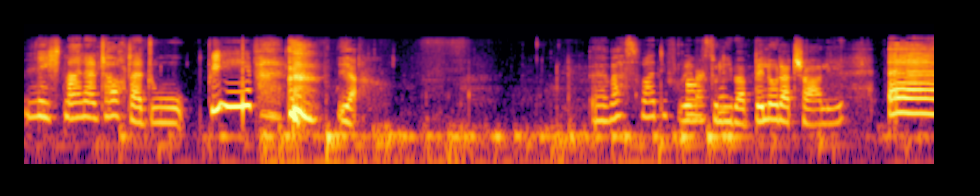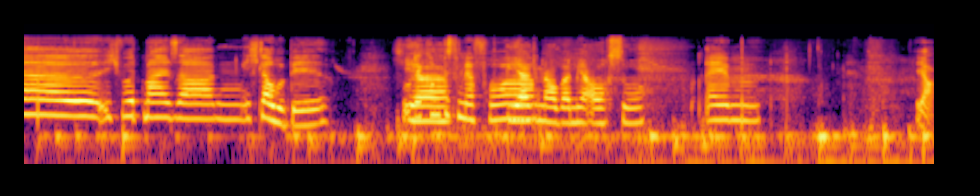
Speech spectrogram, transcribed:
nicht meine Tochter, du. Piep. Ja. Äh, was war die Frage? Wen magst du lieber, Bill oder Charlie? Äh, ich würde mal sagen, ich glaube Bill. So, der Ja. kommt ein bisschen mehr vor. Ja, genau, bei mir auch so. Ähm, ja,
